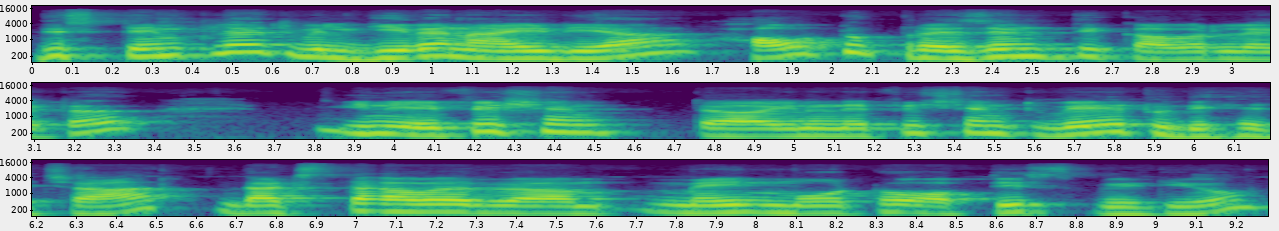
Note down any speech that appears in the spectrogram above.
This template will give an idea how to present the cover letter in efficient uh, in an efficient way to the HR. That's the, our um, main motto of this video.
